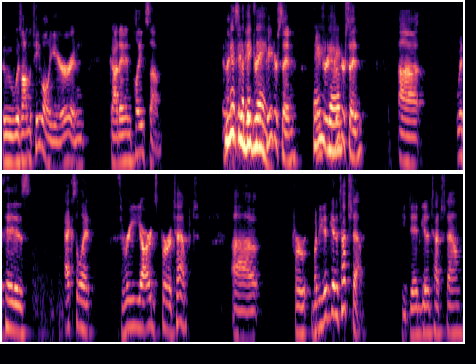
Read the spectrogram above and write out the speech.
who was on the team all year and got in and played some. And then You're missing a big Adrian name. Peterson, There Adrian. Peterson, uh, with his excellent three yards per attempt, uh, for but he did get a touchdown. He did get a touchdown,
